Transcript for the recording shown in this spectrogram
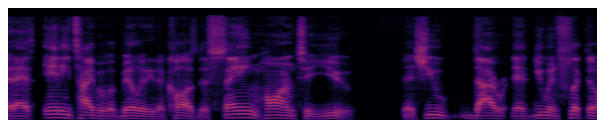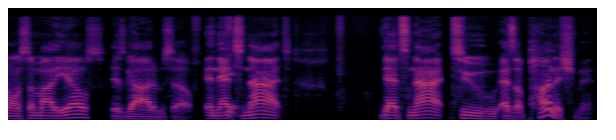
that has any type of ability to cause the same harm to you that you di- that you inflicted on somebody else is God himself. And that's yeah. not that's not to as a punishment.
